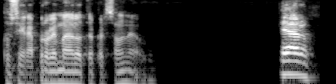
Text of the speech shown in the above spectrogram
pues era problema de la otra persona. Claro.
